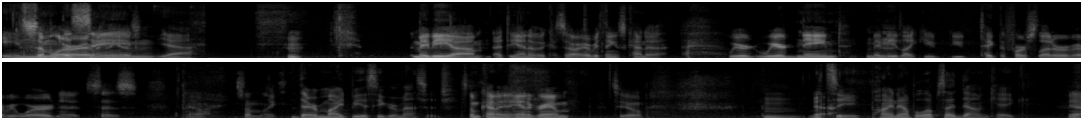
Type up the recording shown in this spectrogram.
in Similar the everything is. same yeah maybe um, at the end of it because everything's kind of weird weird named Mm-hmm. maybe like you you take the first letter of every word and it says you know something like there might be a secret message. some kind of anagram to Hmm. Let's see, pineapple upside down cake. yeah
